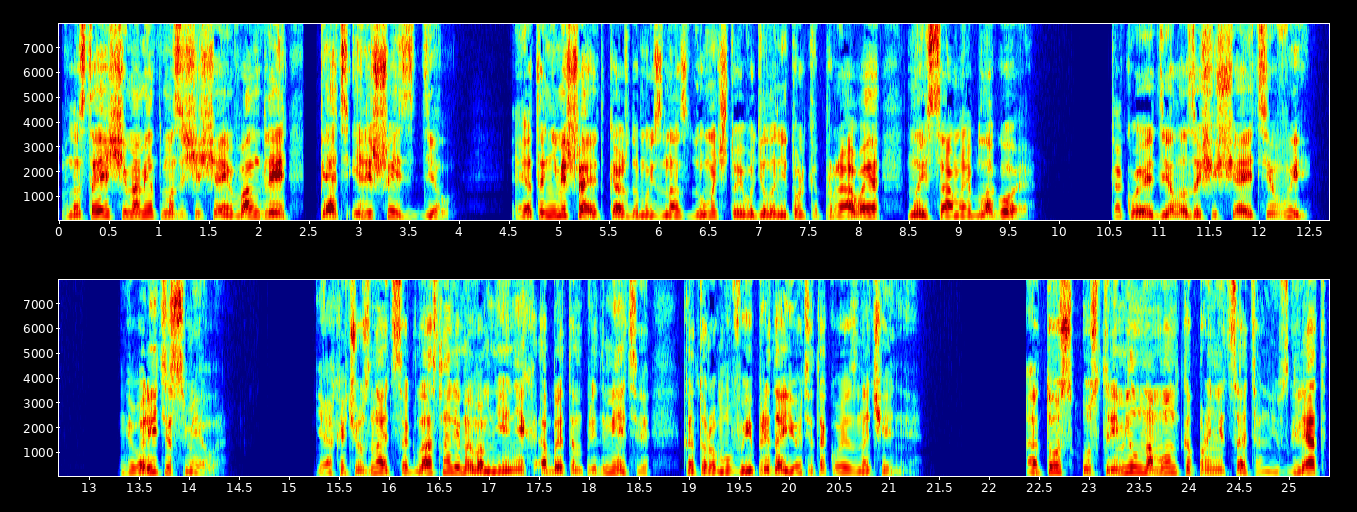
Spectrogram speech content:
В настоящий момент мы защищаем в Англии пять или шесть дел, это не мешает каждому из нас думать, что его дело не только правое, но и самое благое. Какое дело защищаете вы? Говорите смело. Я хочу знать, согласны ли мы во мнениях об этом предмете, которому вы придаете такое значение. Атос устремил на Монка проницательный взгляд,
